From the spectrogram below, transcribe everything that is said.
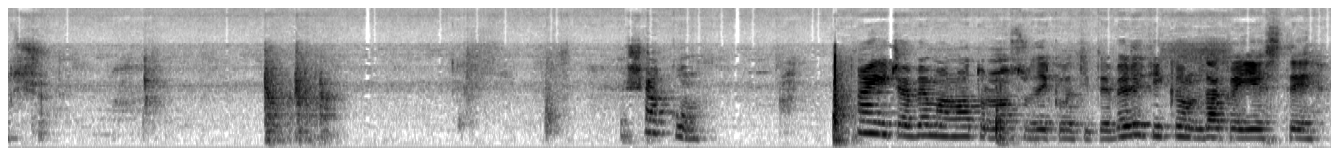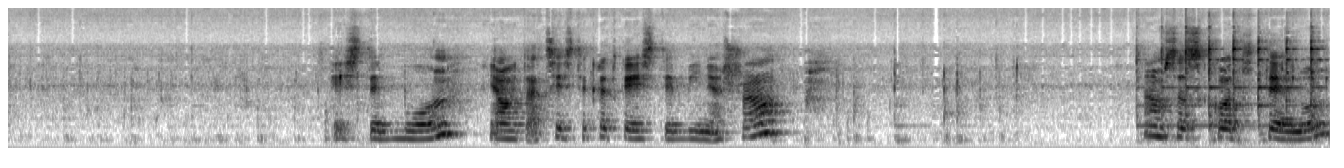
Așa. Și acum, aici avem aluatul nostru de clătite. Verificăm dacă este este bun. Ia uitați, este, cred că este bine așa. Am să scot telul.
